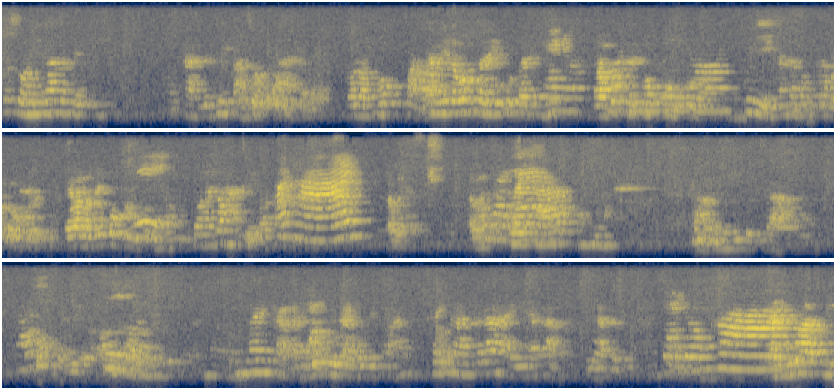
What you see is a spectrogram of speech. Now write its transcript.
ก็โซนนี้น่าจะเป็นอาจจะที่ฝังศพค่ะพอเราพบฝังอันนี้เราก็เคยขุดแบบนี้ เราก็เคยพบองค์ผู้หญิงนะคะตรงกลางโลกแต่ว่าเราได้พบผู้หญิงตรงนั้นก็พันเจ็ดร้อยปีอะไรอะไรอะไรคะมีปรึกษาบอกไม่ได้ว่าไม่ค่ะอันนี้คืออาจจะเป็นร้านใช้งานก็ได้อย่างเงี้ยค่ะหรืออาจจะเป็นร้านเช่าแต่รู้ว่ามี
